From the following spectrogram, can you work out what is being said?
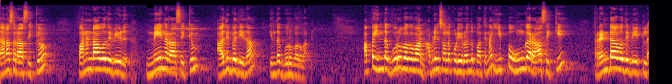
தனுசு ராசிக்கும் பன்னெண்டாவது வீடு மீன ராசிக்கும் அதிபதி தான் இந்த குரு பகவான். அப்போ இந்த குரு பகவான் அப்படின்னு சொல்லக்கூடியவர் வந்து பார்த்தீங்கன்னா இப்போ உங்கள் ராசிக்கு ரெண்டாவது வீட்டில்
